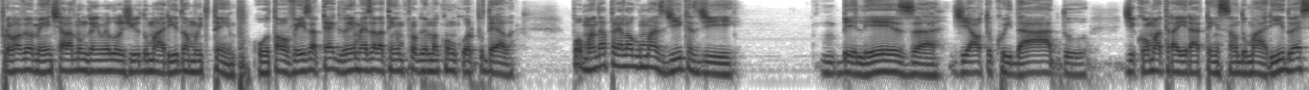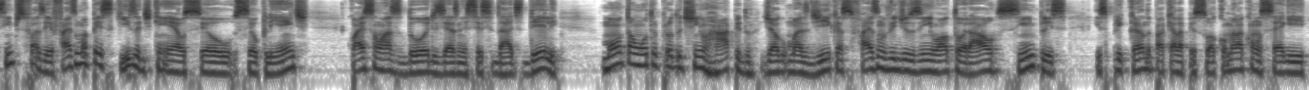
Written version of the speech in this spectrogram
provavelmente ela não ganha o elogio do marido há muito tempo. Ou talvez até ganhe, mas ela tem um problema com o corpo dela. Pô, manda para ela algumas dicas de beleza, de autocuidado, de como atrair a atenção do marido. É simples fazer. Faz uma pesquisa de quem é o seu, seu cliente, quais são as dores e as necessidades dele. Monta um outro produtinho rápido de algumas dicas, faz um videozinho autoral simples explicando para aquela pessoa como ela consegue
